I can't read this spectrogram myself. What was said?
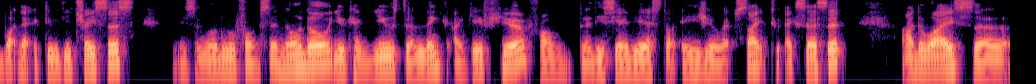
botnet activity traces, it's available from Zenodo. You can use the link I gave here from the dcnds.asia website to access it. Otherwise, uh,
